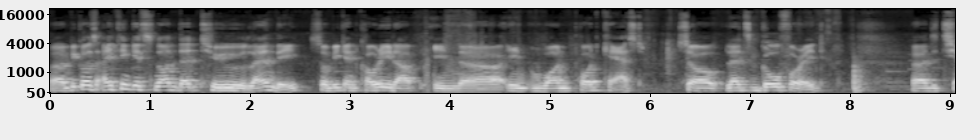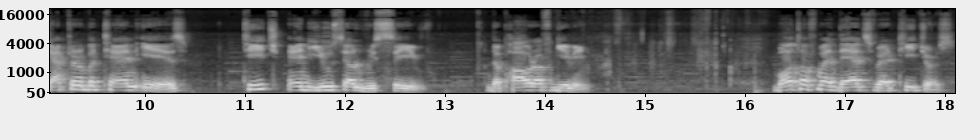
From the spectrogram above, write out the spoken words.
Uh, because I think it's not that too lengthy, so we can cover it up in uh, in one podcast. So let's go for it. Uh, the chapter number 10 is Teach and you shall receive the power of giving. Both of my dads were teachers.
